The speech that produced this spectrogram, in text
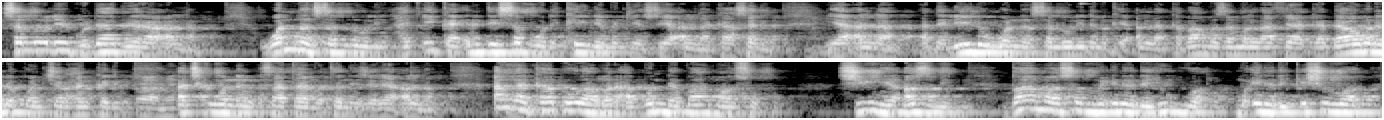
salloli guda biyar ya Allah. Wannan salloli hakika in dai saboda kai ne muke su ya Allah ka sani. Ya Allah a dalilin wannan salloli da muke Allah ka ba mu zaman lafiya ka dawo mana da kwanciyar hankali a cikin wannan ƙasa ta mu ta Nijar Allah. Allah ka ɗora mana abin da ba ma so shine azumi. Ba ma son mu ina da yunwa mu ina da kishirwa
